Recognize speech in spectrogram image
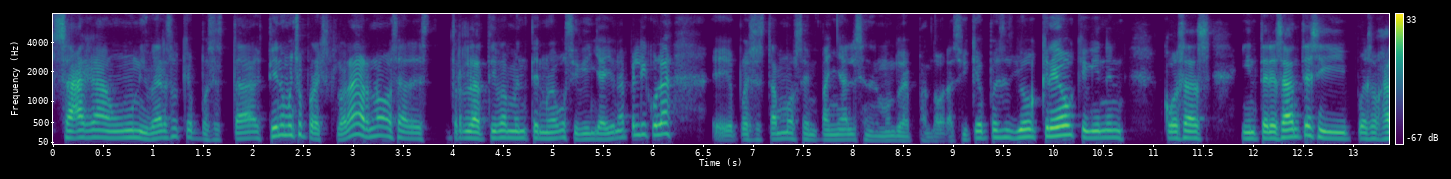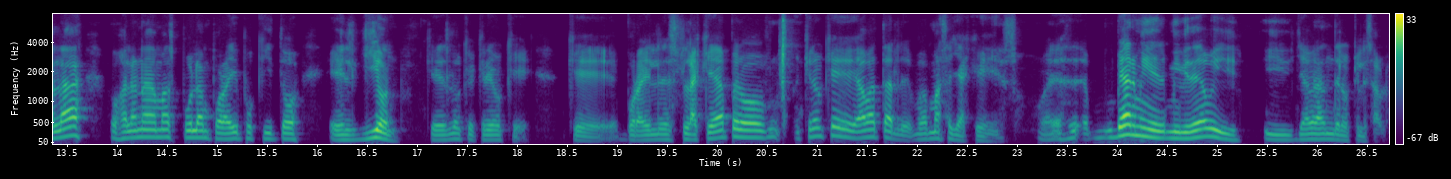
saga, un universo que pues está, tiene mucho por explorar, ¿no? O sea, es relativamente nuevo, si bien ya hay una película, eh, pues estamos en pañales en el mundo de Pandora. Así que pues yo creo que vienen cosas interesantes y pues ojalá, ojalá nada más pulan por ahí poquito el guion, que es lo que creo que, que por ahí les flaquea, pero creo que Avatar va más allá que eso. Vean mi, mi video y, y ya verán de lo que les hablo.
